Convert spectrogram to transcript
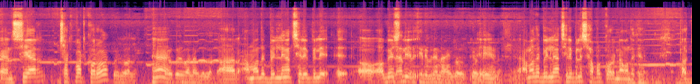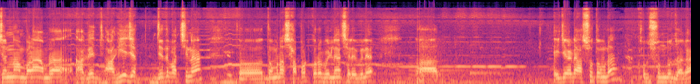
অ্যান্ড শেয়ার ঝটপট করো। হ্যাঁ। আর আমাদের বিল্ডিংয়ের ছেলে পেলে অবভিয়াসলি। আমাদের বিল্ডিংয়ের ছেলে পেলে সাপোর্ট করে না আমাদেরকে। তার জন্য আমরা আমরা আগে আগিয়ে যেতে পারছি না। তো তোমরা সাপোর্ট করো বিল্ডিংয়ের ছেলে পেলে আর এই জায়গাটা আসো তোমরা খুব সুন্দর জায়গা।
